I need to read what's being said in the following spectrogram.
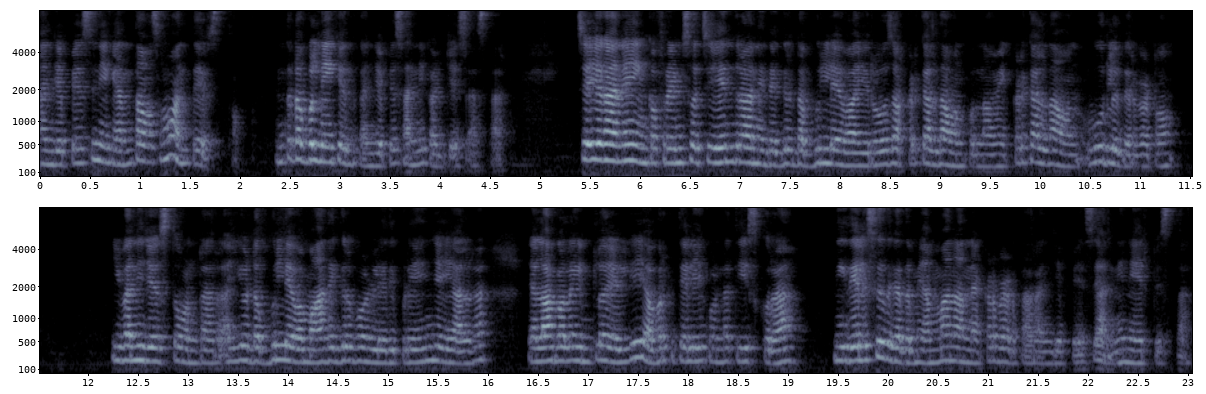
అని చెప్పేసి నీకు ఎంత అవసరమో అంతే ఇస్తాం. ఇంత డబ్బులు నీకెందుకు? అని చెప్పేసి అన్నీ కట్ చేసేస్తారు. చేయగానే ఇంకా ఫ్రెండ్స్ వచ్చి ఏంద్రా నీ దగ్గర డబ్బులు లేవా? ఈరోజు అక్కడికి వెళ్దాం అనుకున్నాం ఎక్కడికి వెళ్దాం అను- ఊర్లు తిరగటం. ఇవన్నీ చేస్తూ ఉంటారు. అయ్యో డబ్బులు లేవా? మా దగ్గర కూడా లేదు. ఇప్పుడు ఏం చేయాలరా? ఎలాగోలా ఇంట్లో వెళ్ళి ఎవరికి తెలియకుండా తీసుకురా. నీకు తెలిసేది కదా మీ అమ్మ నాన్న ఎక్కడ పెడతారని చెప్పేసి అన్నీ నేర్పిస్తారు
